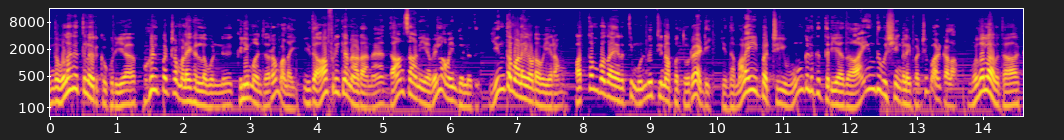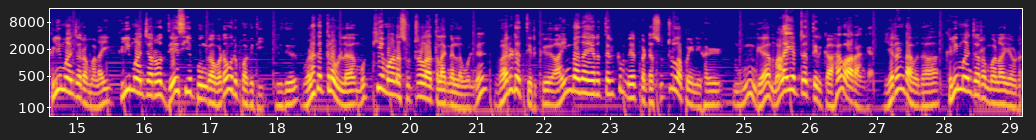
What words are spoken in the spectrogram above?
இந்த உலகத்தில் இருக்கக்கூடிய புகழ்பெற்ற மலைகளில் ஒன்று கிளிமாஞ்சாரோ மலை. இது ஆப்பிரிக்க நாடான தான்சானியாவில் அமைந்துள்ளது. இந்த மலையோட உயரம் பத்தொன்பதாயிரத்தி முன்னூத்தி நாற்பத்தோரு அடி. இந்த மலையை பற்றி உங்களுக்கு தெரியாத ஐந்து விஷயங்களை பற்றி பார்க்கலாம். முதலாவதா கிளிமாஞ்சாரோ மலை கிளிமாஞ்சாரோ தேசிய பூங்காவோட ஒரு பகுதி. இது உலகத்தில் உள்ள முக்கியமான சுற்றுலா தலங்கள்ல ஒன்று வருடத்திற்கு ஐம்பதாயிரத்திற்கும் மேற்பட்ட சுற்றுலா பயணிகள் இங்க மலையேற்றத்திற்காக வராங்க. இரண்டாவதா கிளிமாஞ்சாரோ மலையோட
